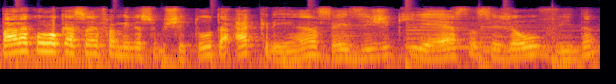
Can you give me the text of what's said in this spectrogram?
para a colocação em família substituta, a criança exige que esta seja ouvida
